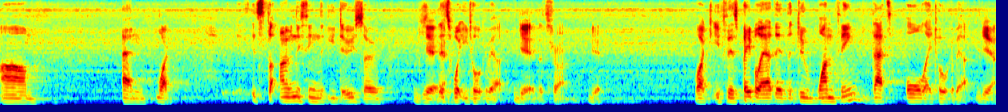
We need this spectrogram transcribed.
um, and like it's the only thing that you do so Yeah. that's what you talk about Yeah, that's right. Yeah. like if there's people out there that do one thing that's all they talk about Yeah.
